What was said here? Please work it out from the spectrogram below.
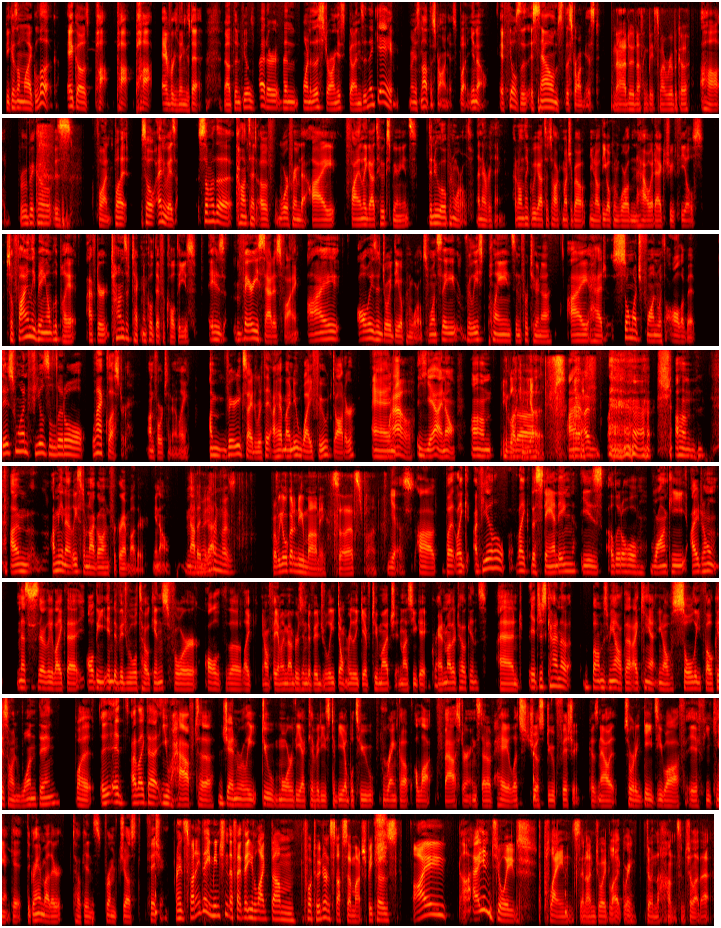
Because I'm like, look, it goes pop, pop, pop. Everything's dead. Nothing feels better than one of the strongest guns in the game. I mean, it's not the strongest, but you know, it feels, the, it sounds the strongest. Nah, dude, nothing beats my Rubico. Uh, Rubico is fun. But so, anyways, some of the content of Warframe that I finally got to experience, the new open world and everything. I don't think we got to talk much about, you know, the open world and how it actually feels. So finally being able to play it after tons of technical difficulties is very satisfying. I always enjoyed the open worlds. Once they released Plains and Fortuna, I had so much fun with all of it. This one feels a little lackluster, unfortunately. I'm very excited with it. I have my new waifu daughter, and wow. yeah, I know. Um, You're but, uh. I, I've, um, I'm. I mean, at least I'm not going for grandmother. You know, not into that. Everyone knows. But we all got a new mommy, so that's fine. Yes. Uh, but like, I feel like the standing is a little wonky. I don't necessarily like that all the individual tokens for all the like you know family members individually don't really give too much unless you get grandmother tokens and it just kind of bums me out that i can't you know solely focus on one thing but it, it i like that you have to generally do more of the activities to be able to rank up a lot faster instead of hey let's just do fishing because now it sort of gates you off if you can't get the grandmother tokens from just fishing. It's funny that you mentioned the fact that you liked um Fortuna and stuff so much because I I enjoyed the plains and I enjoyed like doing the hunts and shit like that.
